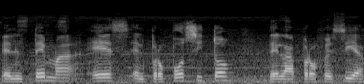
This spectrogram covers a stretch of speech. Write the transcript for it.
El tema es el propósito de la profecía.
